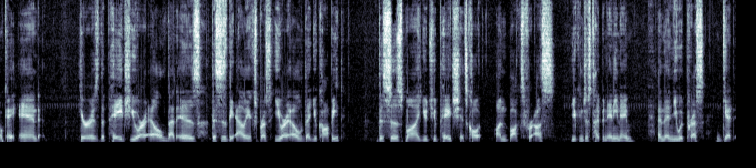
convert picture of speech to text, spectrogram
Okay, and here is the page URL. That is, this is the AliExpress URL that you copied. This is my YouTube page. It's called Unbox for Us. You can just type in any name. And then you would press Get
